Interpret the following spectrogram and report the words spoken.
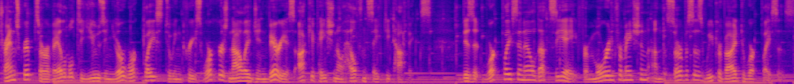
Transcripts are available to use in your workplace to increase workers' knowledge in various occupational health and safety topics. Visit workplacenl.ca for more information on the services we provide to workplaces.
